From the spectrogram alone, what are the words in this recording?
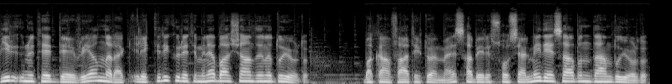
bir ünite devreye alınarak elektrik üretimine başlandığını duyurdu. Bakan Fatih Dönmez haberi sosyal medya hesabından duyurdu.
